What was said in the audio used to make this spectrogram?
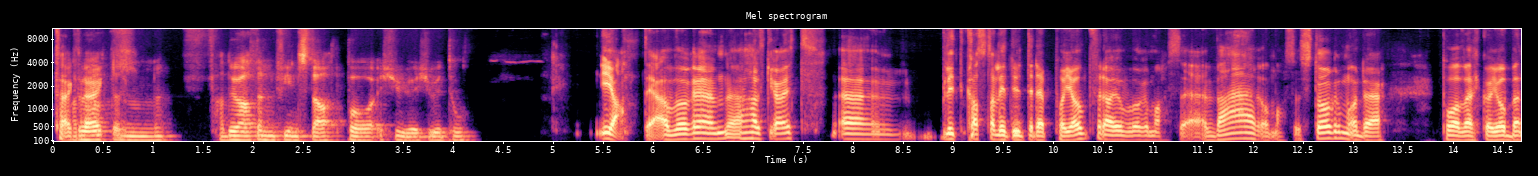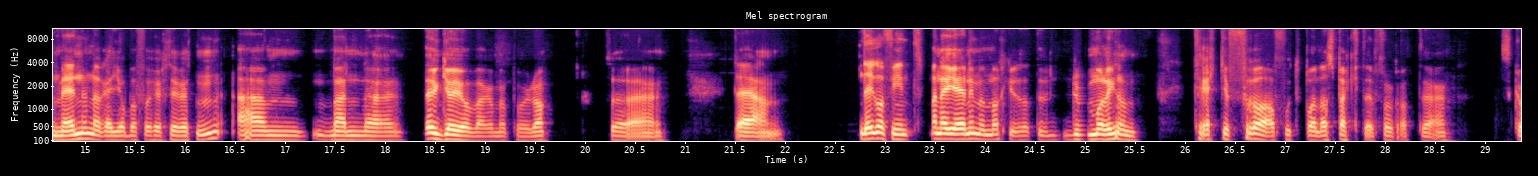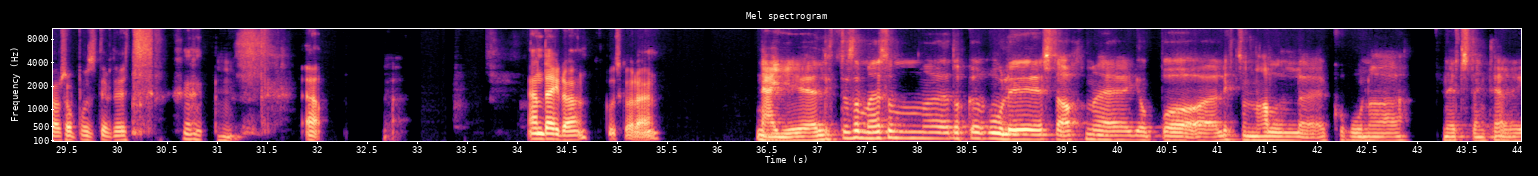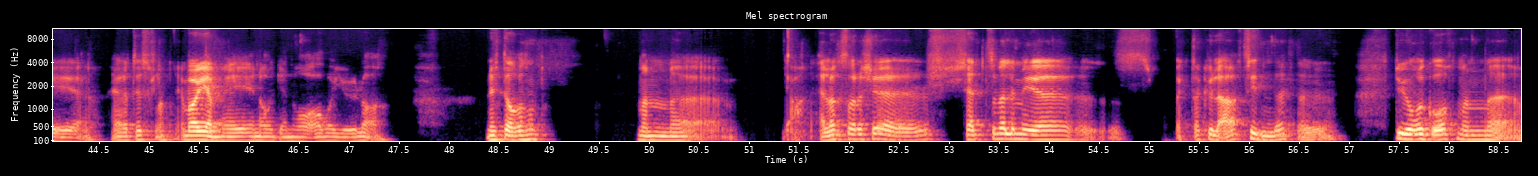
Takk, Har du, hatt takk. en, har du hatt en fin start på 2022? Ja, det har vært eh, helt greit. Eh, blitt kasta litt ut i det på jobb, for det har jo vært masse vær og masse storm, og det påvirker jobben min når jeg jobber for Hurtigruten. Um, men eh, det er jo gøy å være med på da. Så det, det går fint. Men jeg er enig med Markus at du, må liksom trekke fra fotballaspektet for at skal se positivt ut. Mhm. ja. Enn deg, da? Hvordan går det? Nei, litt det samme som eh, dere. Rolig start med jobb og litt sånn halv eh, korona nedstengt her i, her i Tyskland. Jeg var hjemme i Norge nå over jul og nyttår og sånn. Men eh, ja, ellers har det ikke skjedd så veldig mye eh, spektakulært siden det. det durer og går, men eh,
